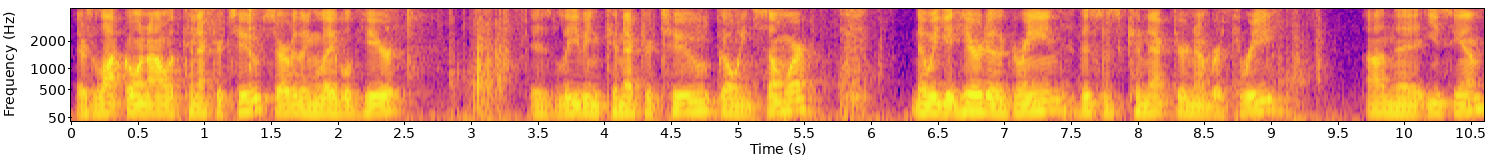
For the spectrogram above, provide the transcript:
There's a lot going on with connector 2, so everything labeled here is leaving connector 2 going somewhere. Then we get here to the green. This is connector number 3 on the ECM.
